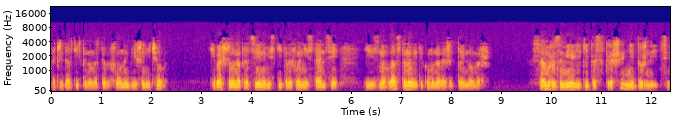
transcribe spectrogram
Адже дав тільки номер телефону і більше нічого. Хіба що вона працює на міській телефонній станції і змогла встановити, кому належить той номер. Сам розумів, які то страшенні дурниці,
